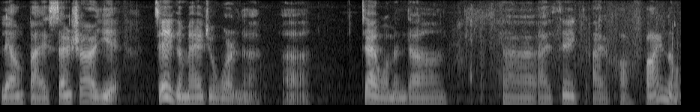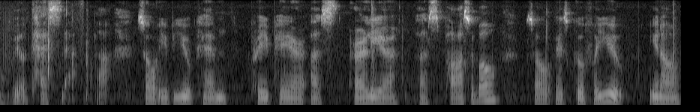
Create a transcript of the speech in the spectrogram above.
两百三十二页。这个 major word 呢，呃，在我们的呃，I think I our final will test that 啊。So if you can prepare as earlier as possible, so it's good for you. You know,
